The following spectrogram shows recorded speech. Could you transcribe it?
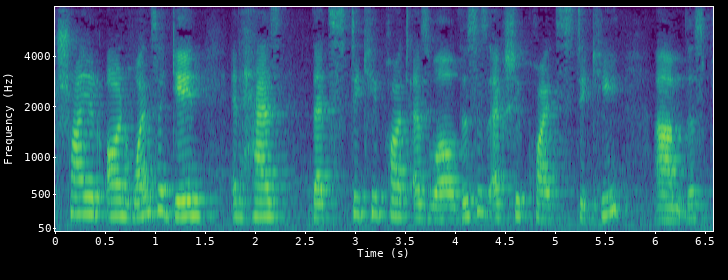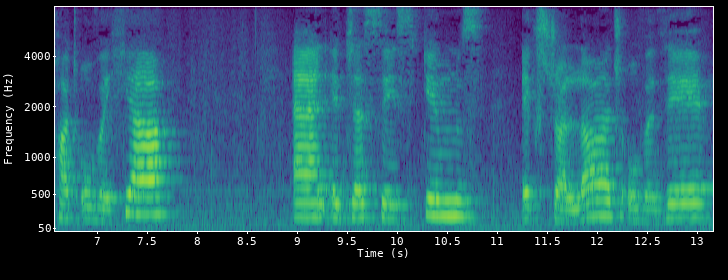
try it on. Once again it has that sticky part as well. This is actually quite sticky um, this part over here. And it just says skims extra large over there.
